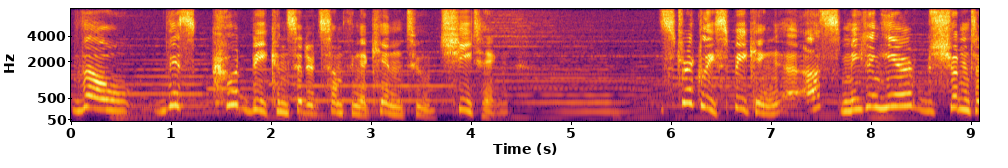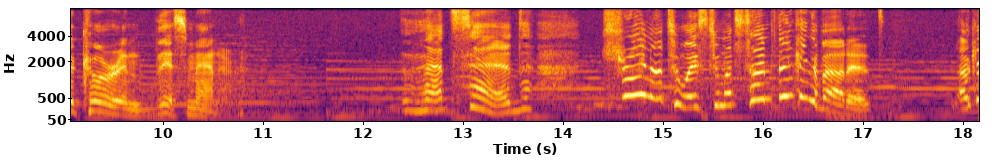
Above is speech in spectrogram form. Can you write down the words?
Though, this could be considered something akin to cheating. Strictly speaking, uh, us meeting here shouldn't occur in this manner. That said, try not to waste too much time thinking about it. Okay?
